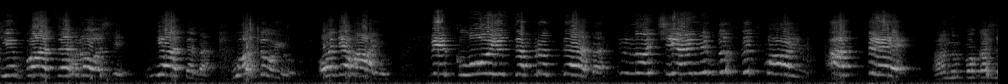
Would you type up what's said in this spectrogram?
хіба це гроші? Я тебе готую, одягаю, піклуюся про тебе, ночей не досипаю. А ти? Ану покажи,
